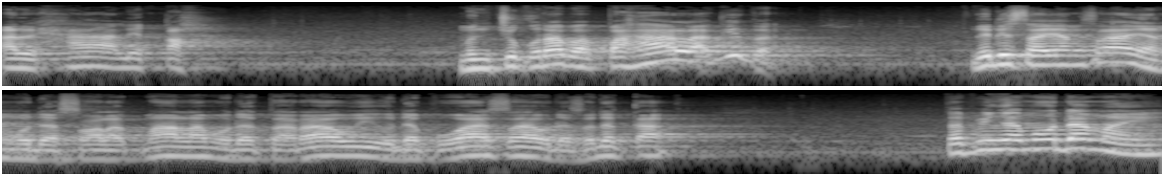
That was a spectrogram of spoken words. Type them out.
al-haliqah. Mencukur apa? Pahala kita. Jadi sayang-sayang udah sholat malam, udah tarawih, udah puasa, udah sedekah. Tapi nggak mau damai.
